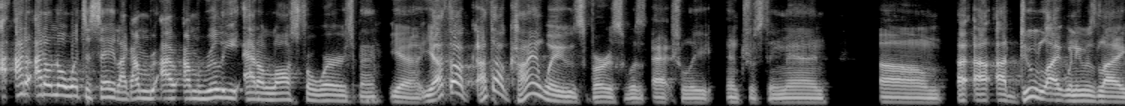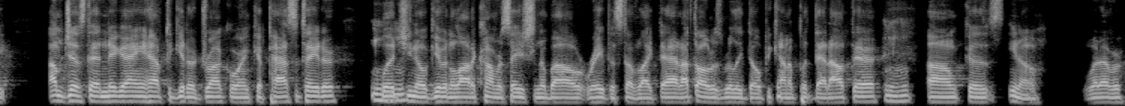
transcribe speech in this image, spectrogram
I, I, don't know what to say. Like I'm I, am i am really at a loss for words, man. Yeah, yeah. I thought I thought Conway's verse was actually interesting, man. Um, I, I, I do like when he was like, I'm just that nigga. I ain't have to get a drunk or incapacitator. Mm-hmm. But you know, given a lot of conversation about rape and stuff like that, I thought it was really dope. He kind of put that out there, mm-hmm. um, because you know, whatever.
